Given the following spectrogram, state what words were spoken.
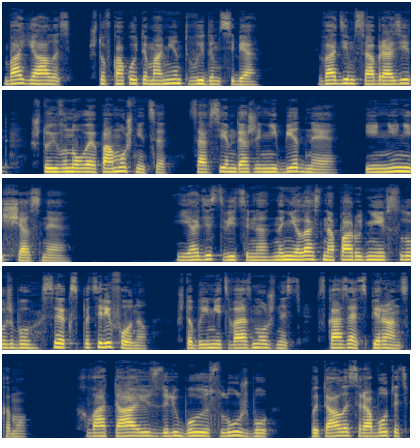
Боялась, что в какой-то момент выдам себя. Вадим сообразит, что его новая помощница совсем даже не бедная и не несчастная. Я действительно нанялась на пару дней в службу секс по телефону, чтобы иметь возможность сказать Спиранскому «Хватаюсь за любую службу», пыталась работать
